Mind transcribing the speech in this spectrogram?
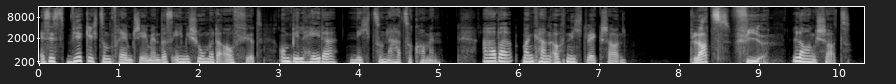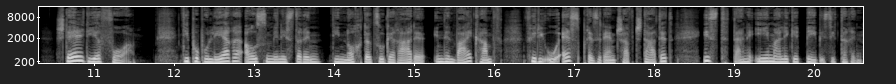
Es ist wirklich zum Fremdschämen, was Amy Schumer da aufführt, um Bill Hader nicht zu nahe zu kommen. Aber man kann auch nicht wegschauen. Platz 4. Longshot. Stell dir vor, die populäre Außenministerin, die noch dazu gerade in den Wahlkampf für die US-Präsidentschaft startet, ist deine ehemalige Babysitterin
